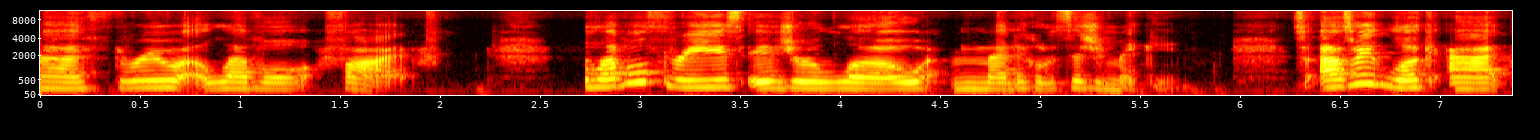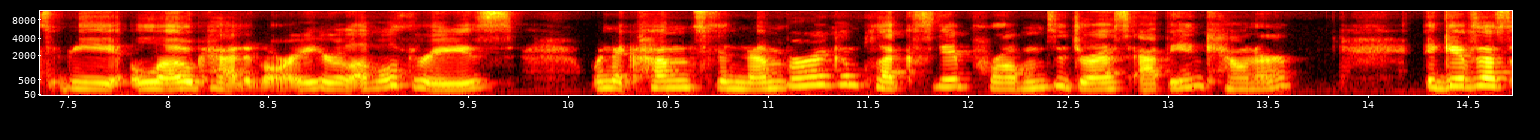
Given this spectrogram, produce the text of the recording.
uh, through level five. Level threes is your low medical decision making. So, as we look at the low category, your level threes, when it comes to the number and complexity of problems addressed at the encounter, it gives us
